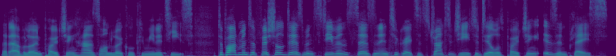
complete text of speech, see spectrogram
that abalone poaching has on local communities. Department official Desmond Stevens says an integrated strategy to deal with poaching is in place.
